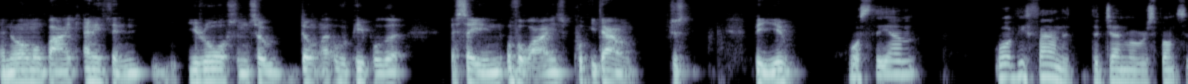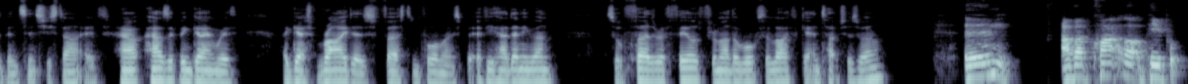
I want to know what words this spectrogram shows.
a normal bike, anything, you're awesome. So don't let other people that are saying otherwise put you down. Just be you. What's the um what have you found the, the general response have been since you started? How how's it been going with I guess riders first and foremost, but have you had anyone sort of further afield from other walks of life get in touch as well? Um I've had quite a lot of people.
